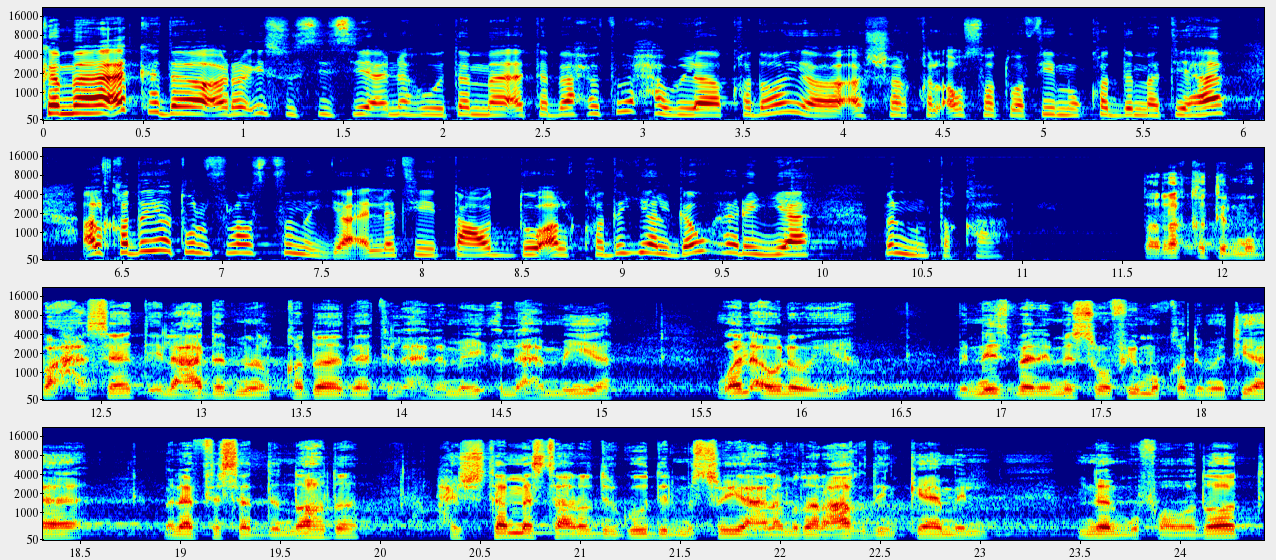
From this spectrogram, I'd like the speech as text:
كما أكد الرئيس السيسي أنه تم التباحث حول قضايا الشرق الأوسط وفي مقدمتها القضية الفلسطينية التي تعد القضية الجوهرية بالمنطقة. تطرقت المباحثات إلى عدد من القضايا ذات الأهمية والأولوية. بالنسبة لمصر وفي مقدمتها ملف سد النهضة حيث تم استعراض الجهود المصرية على مدار عقد كامل من المفاوضات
